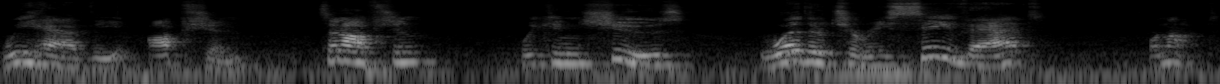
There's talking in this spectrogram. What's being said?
We have the option, it's an option, we can choose whether to receive that or not.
